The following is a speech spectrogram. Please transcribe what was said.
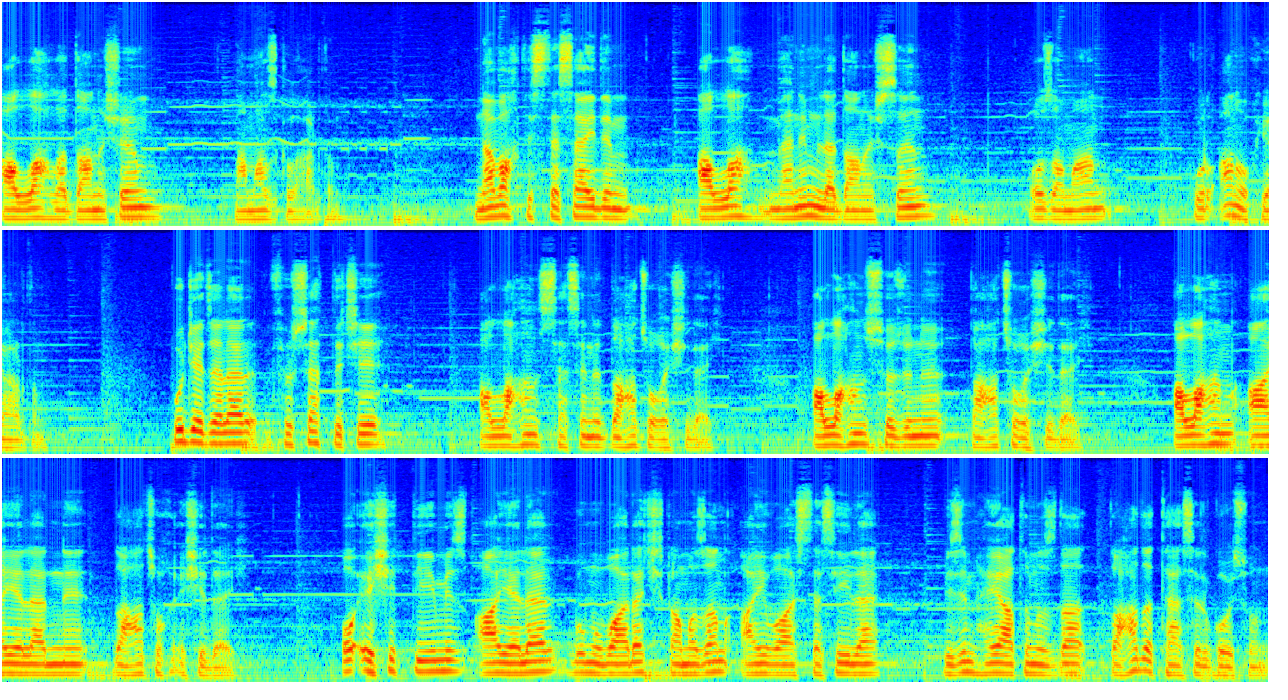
Allahla danışım, namaz qılardım. Nə vaxt istəsəydim Allah mənimlə danışsın, o zaman Qur'an oxuyardım. Bu gecələr fürsətdir ki, Allahın səsini daha çox eşidək. Allahın sözünü daha çox eşidək. Allahın ayələrini daha çox eşidək. O eşitdiyimiz ayələr bu mübarək Ramazan ayı vasitəsilə bizim həyatımızda daha da təsir qoysun.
